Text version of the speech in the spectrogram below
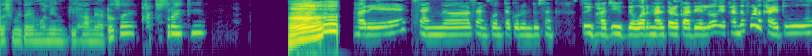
रश्मीताई म्हणेन की हा मॅटच आहे. खातच राहते. अरे सांग ना सांग कोणता करून तू सांग. तुझी भाजी वरणाला तडका दिलो एखादं फळ खाय तू.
